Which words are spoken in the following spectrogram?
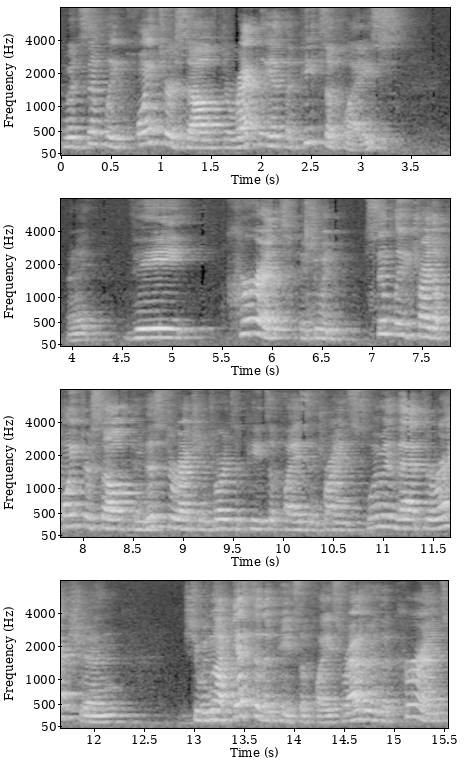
would simply point herself directly at the pizza place, right, the current, if she would simply try to point herself in this direction towards the pizza place and try and swim in that direction, she would not get to the pizza place. Rather, the current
